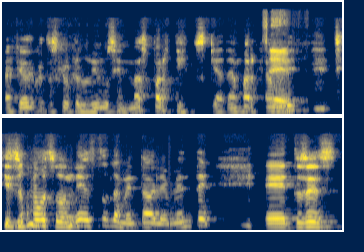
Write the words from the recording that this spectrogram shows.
al final de cuentas, creo que lo vimos en más partidos que Adam Hamlin, si somos honestos, lamentablemente. Eh, entonces,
